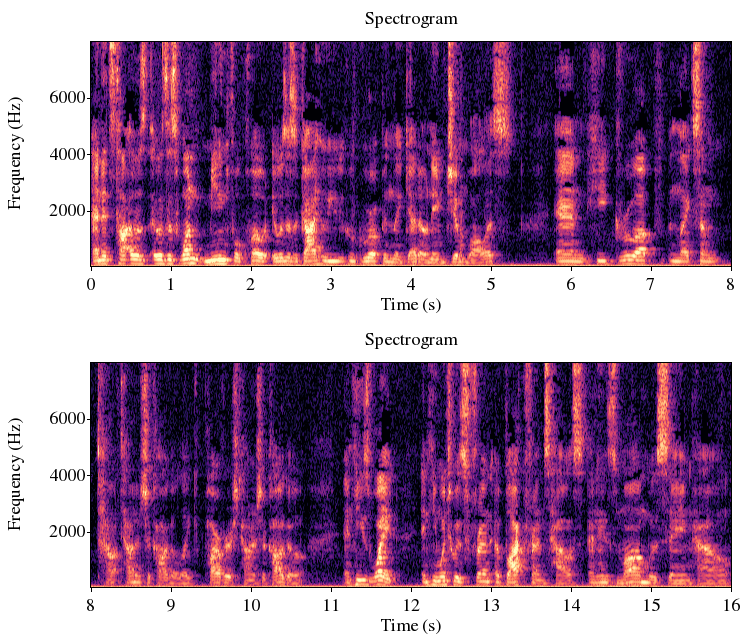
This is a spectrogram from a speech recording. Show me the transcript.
And it's ta- it was it was this one meaningful quote. It was this guy who who grew up in the ghetto named Jim Wallis, and he grew up in like some town town in Chicago, like impoverished town in Chicago, and he's white. And he went to his friend a black friend's house, and his mom was saying how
